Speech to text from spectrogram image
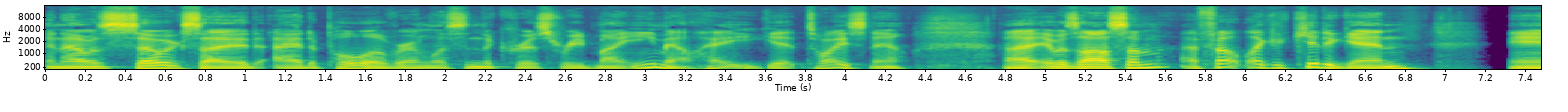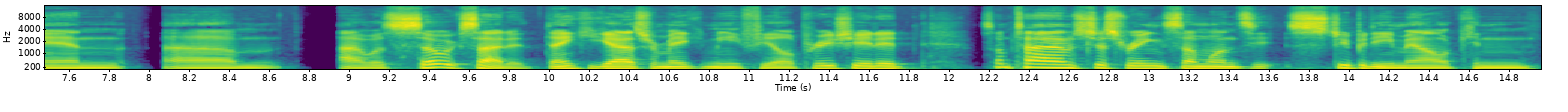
And I was so excited, I had to pull over and listen to Chris read my email. Hey, you get it twice now. Uh, it was awesome. I felt like a kid again. And um, I was so excited. Thank you guys for making me feel appreciated. Sometimes just reading someone's stupid email can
